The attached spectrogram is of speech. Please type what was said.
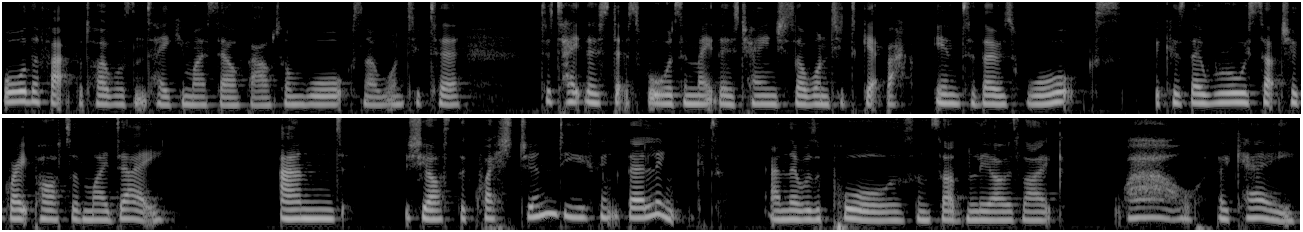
or the fact that I wasn't taking myself out on walks and I wanted to to take those steps forwards and make those changes. I wanted to get back into those walks because they were always such a great part of my day. And she asked the question, Do you think they're linked? And there was a pause, and suddenly I was like, Wow, okay.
